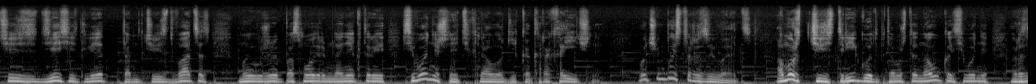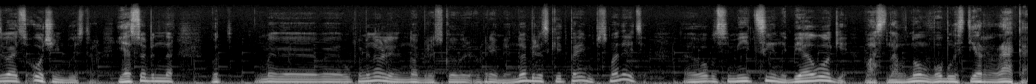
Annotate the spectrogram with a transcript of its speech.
через 10 лет, там через 20 мы уже посмотрим на некоторые сегодняшние технологии как архаичные. Очень быстро развивается. А может через три года, потому что наука сегодня развивается очень быстро. И особенно, вот мы э, упомянули Нобелевскую премию. Нобелевские премии, посмотрите, э, в области медицины, биологии, в основном в области рака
